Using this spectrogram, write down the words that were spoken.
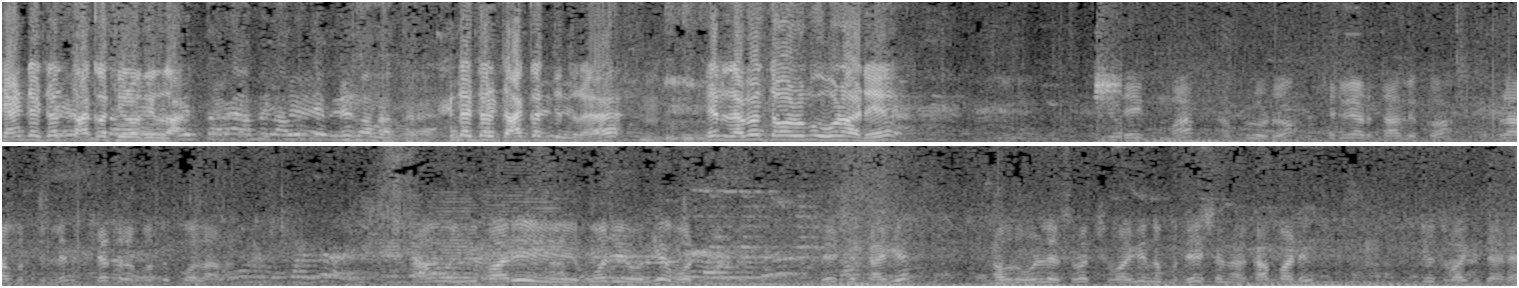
ಕ್ಯಾಂಡಿಡೇಟ್ ಅಲ್ಲಿ ತಾಕತ್ತಿರೋದಿಲ್ಲ ಕ್ಯಾಂಡಿಡೇಟ್ ಅಲ್ಲಿ ತಾಕತ್ತಿದ್ರೆ ಏನು ಲೆವೆಂತ್ ವರೆಗೂ ಓಡಾಡಿ. ಜಯಕುಮಾರ್ ಅಬ್ಲೂಡು ಶಿಡ್ಗಾಡು ತಾಲೂಕು ಚಿಕ್ಕಬಳ್ಳಾಪುರ ಜಿಲ್ಲೆ ಕ್ಷೇತ್ರ ಬಂದು ಕೋಲಾರ. ನಾವು ಈ ಬಾರಿ ಮೋದಿಯವರಿಗೆ ವೋಟ್ ಮಾಡಬೇಕು. ದೇಶಕ್ಕಾಗಿ ಅವರು ಒಳ್ಳೆ ಸುರಕ್ಷವಾಗಿ ನಮ್ಮ ದೇಶನ ಕಾಪಾಡಿ ಉಚಿತವಾಗಿದ್ದಾರೆ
